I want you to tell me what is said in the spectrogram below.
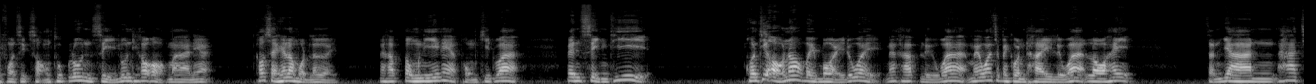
iPhone 12 ทุกรุ่น 4 รุ่นที่เขาออกมาเนี่ยเขาใส่ให้เราหมดเลยนะครับ ตรงนี้เนี่ยผมคิดว่าเป็นสิ่งที่คนที่ออกนอกบ่อยๆด้วยนะครับ หรือว่าไม่ว่าจะเป็นคนไทยหรือว่ารอให้สัญญาณ 5G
